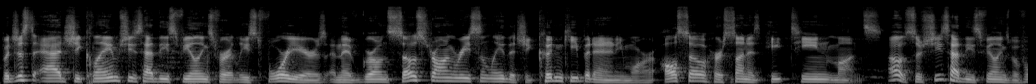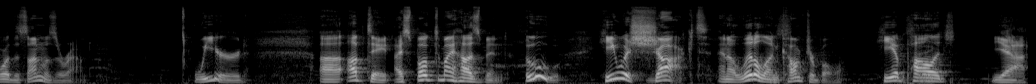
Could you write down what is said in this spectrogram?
but just to add, she claims she's had these feelings for at least four years, and they've grown so strong recently that she couldn't keep it in anymore. Also, her son is 18 months. Oh, so she's had these feelings before the son was around. Weird. Uh, update I spoke to my husband. Ooh, he was shocked and a little uncomfortable. He apologized. Yeah.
